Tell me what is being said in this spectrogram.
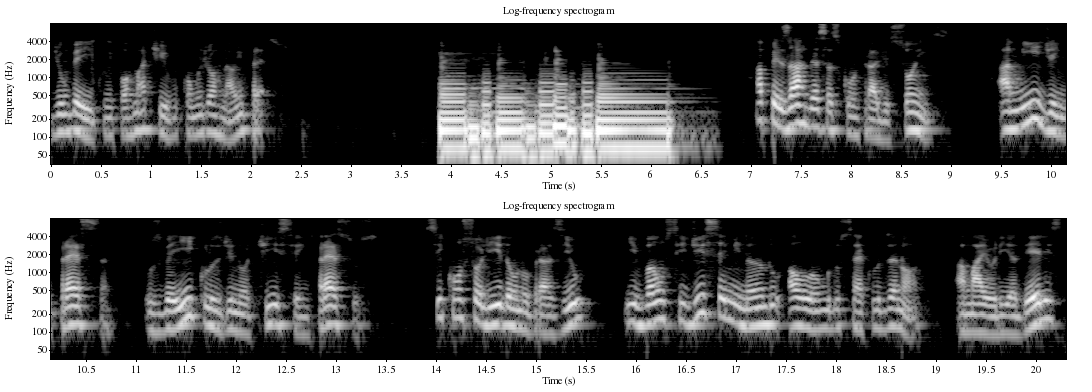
de um veículo informativo como o jornal impresso. Apesar dessas contradições, a mídia impressa os veículos de notícia impressos se consolidam no Brasil e vão se disseminando ao longo do século XIX, a maioria deles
